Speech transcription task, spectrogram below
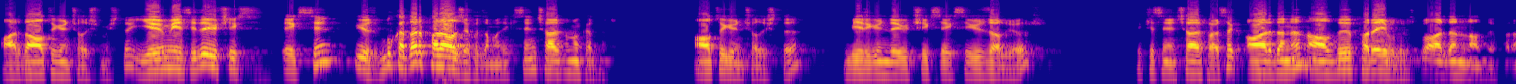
Arda 6 gün çalışmıştı. Yevmiyesi de 3x eksi 100. Bu kadar para alacak o zaman. İkisinin çarpımı kadar. 6 gün çalıştı. Bir günde 3x eksi 100 alıyoruz. İkisini çarparsak Arda'nın aldığı parayı buluruz. Bu Arda'nın aldığı para.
